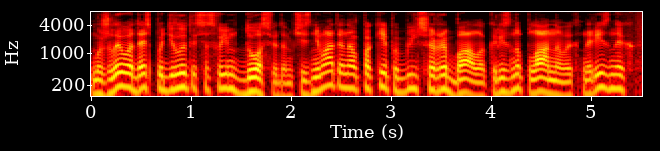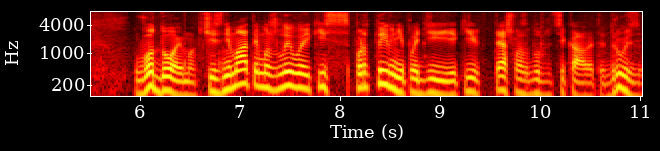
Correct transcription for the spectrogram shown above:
можливо, десь поділитися своїм досвідом, чи знімати навпаки побільше рибалок, різнопланових, на різних водоймах, чи знімати, можливо, якісь спортивні події, які теж вас будуть цікавити. Друзі,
